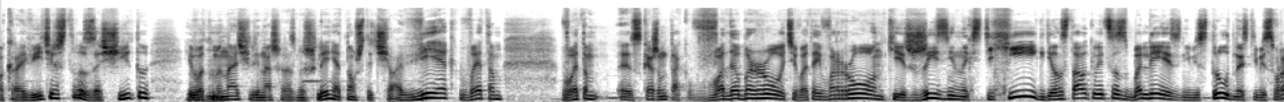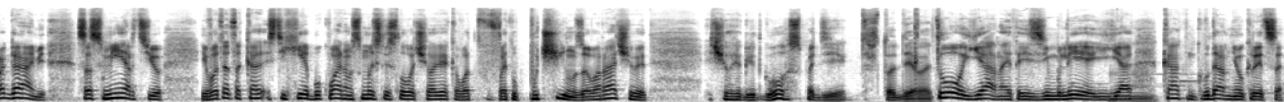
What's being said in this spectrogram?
покровительство, защиту. И вот мы начали наше размышление о том, что человек в этом, в этом, э, скажем так, в водовороте, в этой воронке жизненных стихий, где он сталкивается с болезнями, с трудностями, с врагами, со смертью. И вот эта стихия в буквальном смысле слова человека вот в эту пучину заворачивает. И человек говорит, Господи, Что делать? кто я на этой земле, и я, как, куда мне укрыться?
